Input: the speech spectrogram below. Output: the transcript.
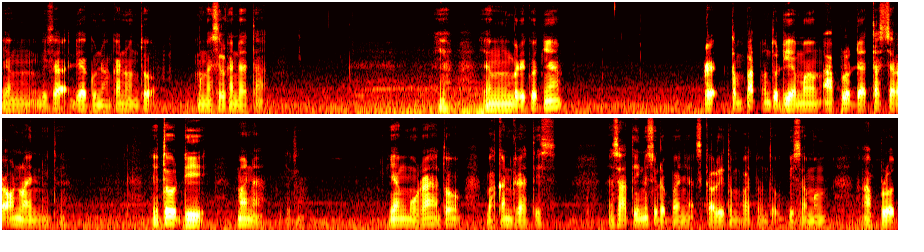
yang bisa dia gunakan untuk menghasilkan data ya yang berikutnya tempat untuk dia mengupload data secara online gitu ya. itu di mana gitu yang murah atau bahkan gratis nah saat ini sudah banyak sekali tempat untuk bisa mengupload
